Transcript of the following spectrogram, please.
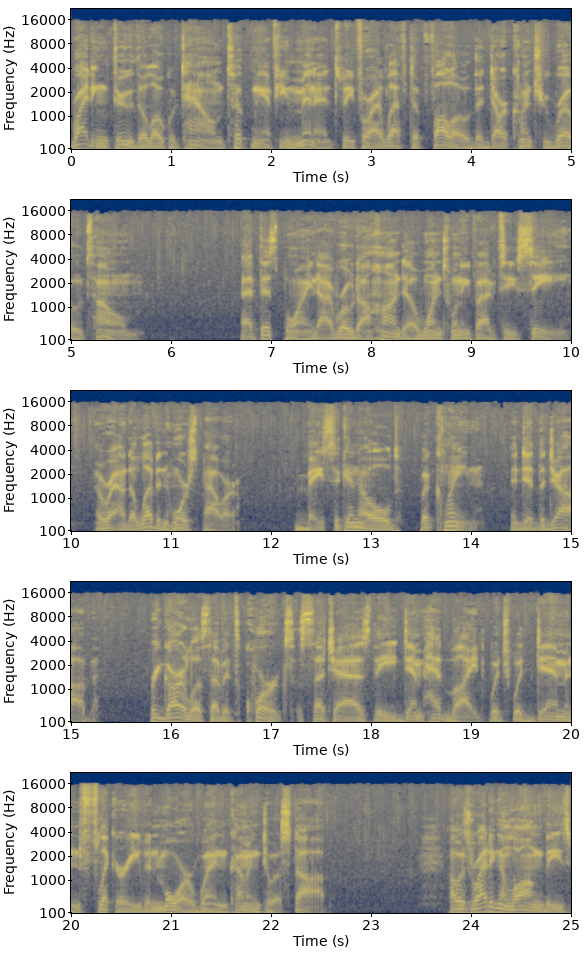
Riding through the local town took me a few minutes before I left to follow the dark country roads home. At this point, I rode a Honda 125cc, around 11 horsepower. Basic and old, but clean. It did the job regardless of its quirks, such as the dim headlight, which would dim and flicker even more when coming to a stop. I was riding along these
